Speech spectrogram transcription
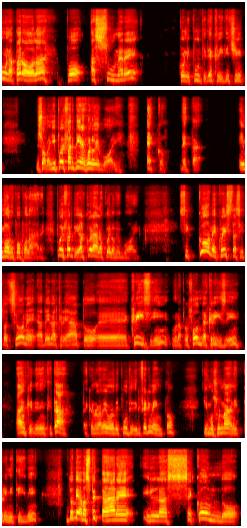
una parola può assumere con i punti diacritici, insomma, gli puoi far dire quello che vuoi. Ecco, detta in modo popolare. Puoi far dire al Corano quello che vuoi. Siccome questa situazione aveva creato eh, crisi, una profonda crisi anche di identità, perché non avevano dei punti di riferimento, i musulmani primitivi, dobbiamo aspettare il secondo,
